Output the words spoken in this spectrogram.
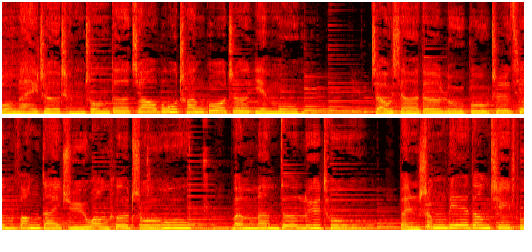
我迈着沉重的脚步穿过这夜幕，脚下的路不知前方该去往何处。漫漫的旅途，半生跌宕起伏，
